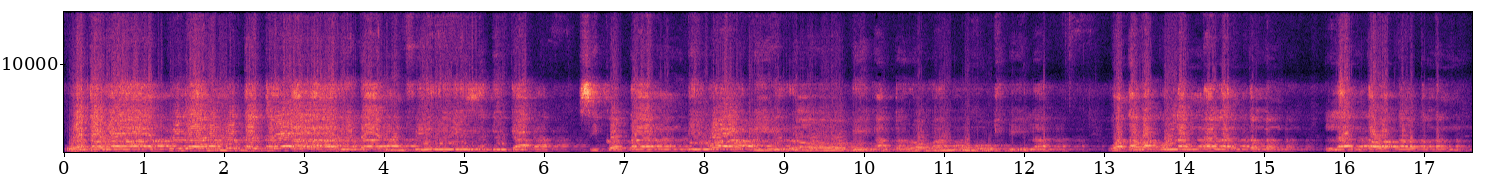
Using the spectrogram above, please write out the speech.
Watawakkulan mutajaridan fi rizqika. Sikotan biwa biro bi akramamu bila watawakkulan lan temen. Lan tawakal temen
